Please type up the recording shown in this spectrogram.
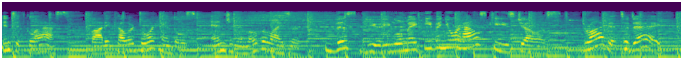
tinted glass, body color door handles, engine immobilizer. This beauty will make even your house keys jealous. Drive it today.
